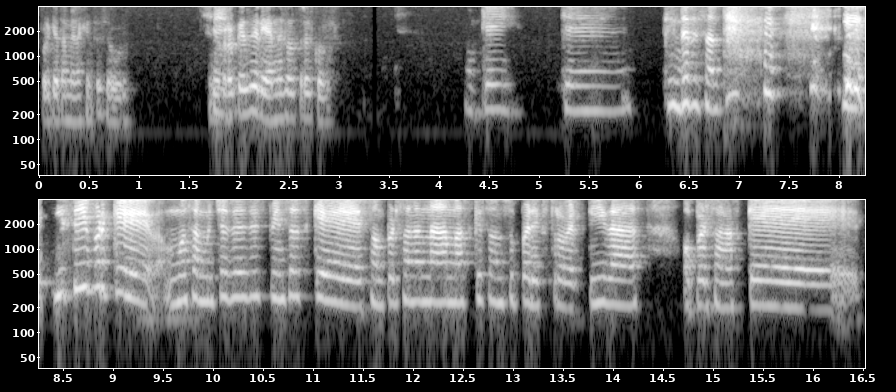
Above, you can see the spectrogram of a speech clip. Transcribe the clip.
porque también la gente seguro. Yo creo que serían esas tres cosas. Ok, interesante. y, sí, porque muchas veces piensas que son personas nada más que son súper extrovertidas o personas que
